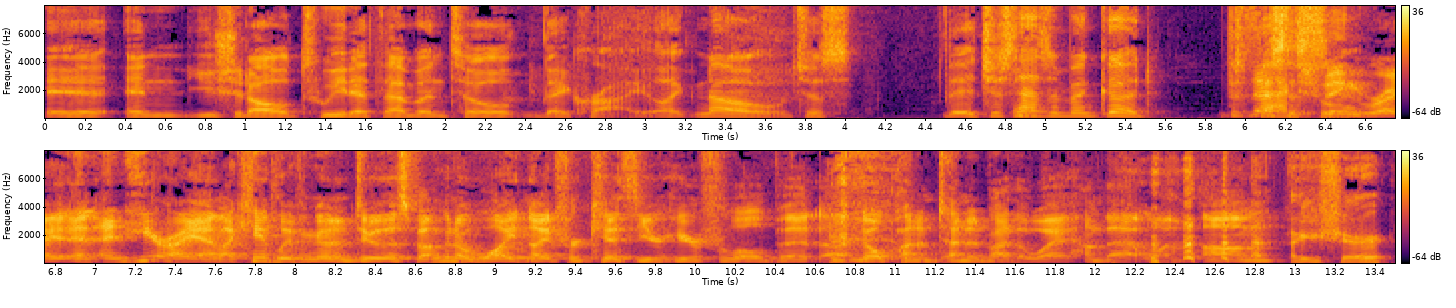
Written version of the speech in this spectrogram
and you should all tweet at them until they cry. Like no, just it just hasn't been good. It's That's the thing, right? And, and here I am. I can't believe I'm going to do this, but I'm going to white knight for Kithier here for a little bit. Uh, no pun intended, by the way, on that one. Um, Are you sure?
